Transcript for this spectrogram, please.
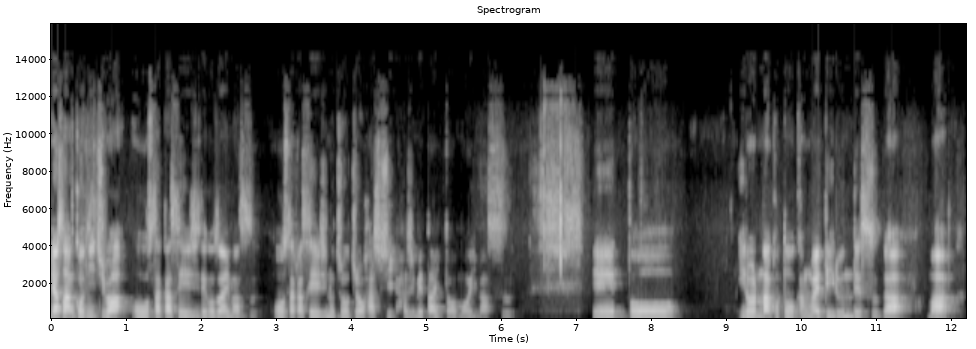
皆さん、こんにちは。大阪誠治でございます。大阪誠治の町長発信、始めたいと思います。えーっと、いろんなことを考えているんですが、まあ、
